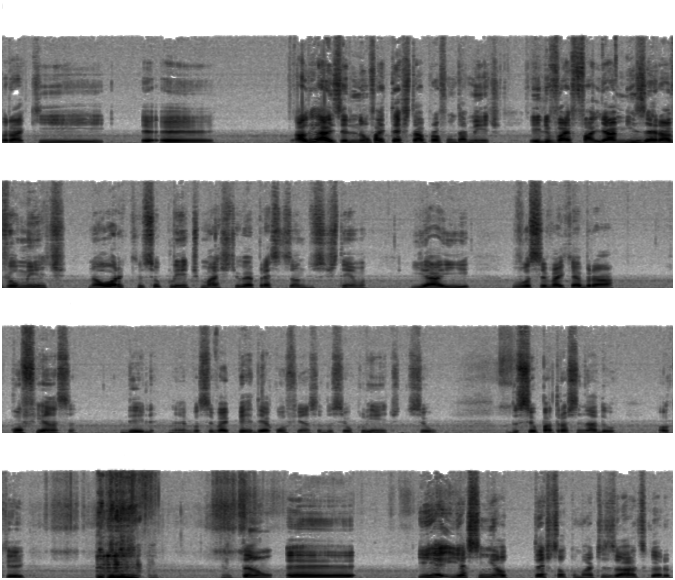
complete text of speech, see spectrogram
para que. É, é, aliás, ele não vai testar profundamente ele vai falhar miseravelmente na hora que o seu cliente mais estiver precisando do sistema. E aí você vai quebrar a confiança dele, né? Você vai perder a confiança do seu cliente, do seu, do seu patrocinador, ok? Então, é... E, e assim, testes automatizados, cara,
